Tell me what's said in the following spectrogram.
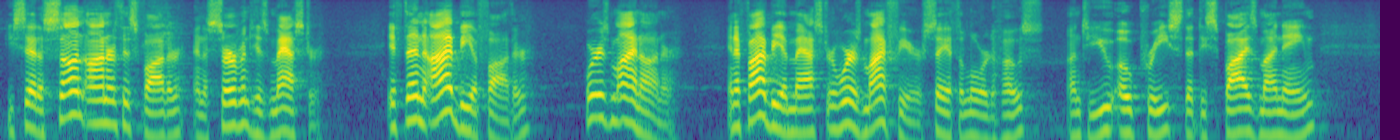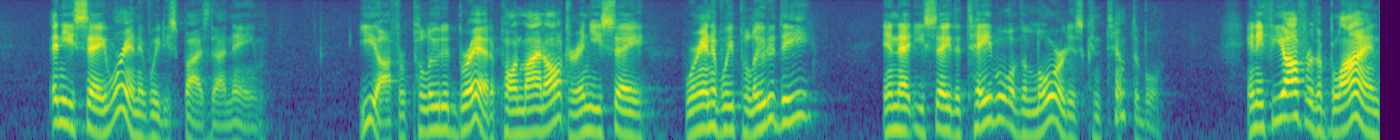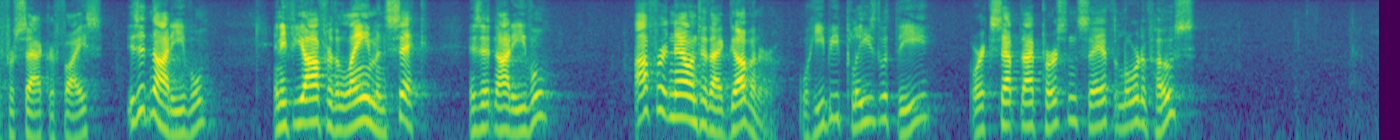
He said, A son honoreth his father, and a servant his master. If then I be a father, where is mine honor? And if I be a master, where is my fear, saith the Lord of hosts, unto you, O priests, that despise my name? And ye say, Wherein have we despised thy name? Ye offer polluted bread upon mine altar, and ye say, Wherein have we polluted thee? In that ye say, The table of the Lord is contemptible. And if ye offer the blind for sacrifice, is it not evil? And if ye offer the lame and sick, is it not evil? Offer it now unto thy governor. Will he be pleased with thee, or accept thy person, saith the Lord of hosts?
